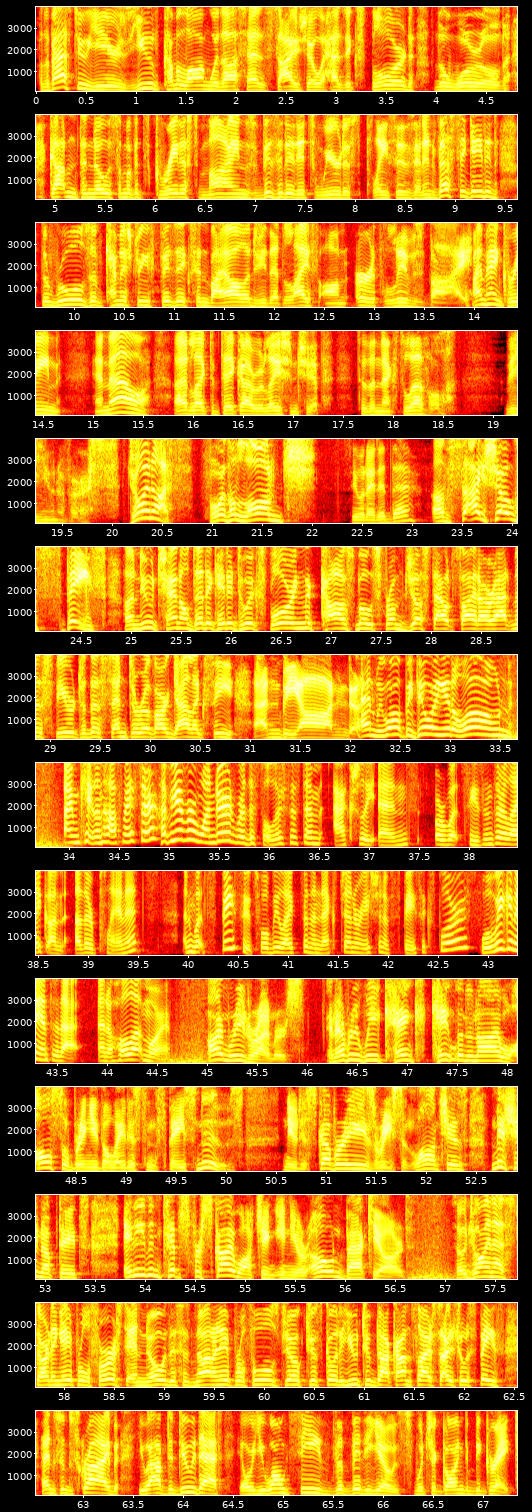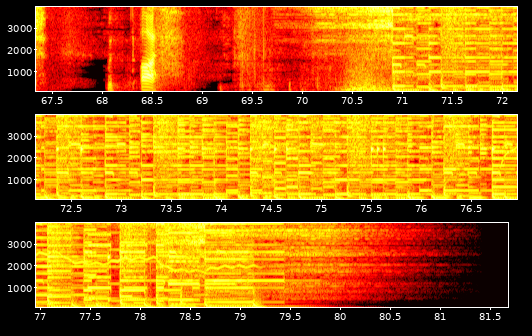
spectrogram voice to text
For the past two years, you've come along with us as SciShow has explored the world, gotten to know some of its greatest minds, visited its weirdest places, and investigated the rules of chemistry, physics, and biology that life on Earth lives by. I'm Hank Green, and now I'd like to take our relationship to the next level the universe. Join us for the launch! See what I did there? Of SciShow Space, a new channel dedicated to exploring the cosmos from just outside our atmosphere to the center of our galaxy and beyond. And we won't be doing it alone. I'm Caitlin Hofmeister. Have you ever wondered where the solar system actually ends, or what seasons are like on other planets? And what spacesuits will be like for the next generation of space explorers? Well, we can answer that and a whole lot more. I'm Reid Reimers, and every week Hank, Caitlin, and I will also bring you the latest in space news. New discoveries, recent launches, mission updates, and even tips for skywatching in your own backyard. So join us starting April 1st, and no, this is not an April Fool's joke. Just go to youtube.com slash SciShowSpace and subscribe. You have to do that, or you won't see the videos, which are going to be great. With us.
